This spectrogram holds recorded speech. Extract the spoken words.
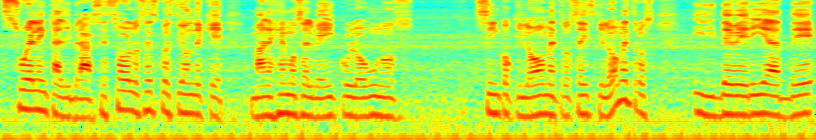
suelen calibrarse solos. Es cuestión de que manejemos el vehículo unos 5 kilómetros, 6 kilómetros y debería de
